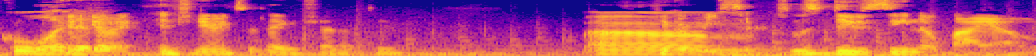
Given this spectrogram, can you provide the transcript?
Cool, I did go it. engineering so they can shut up too. Um, Pick a research. Let's do xenobio.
